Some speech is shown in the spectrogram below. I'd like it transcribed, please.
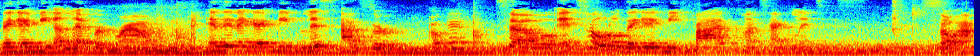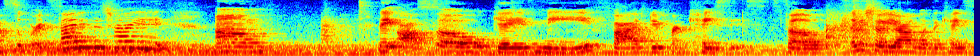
They gave me a Leopard Brown. And then they gave me Bliss Azure, okay? So in total, they gave me five contact lenses. So I'm super excited to try it. Um, they also gave me five different cases. So let me show y'all what the cases.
